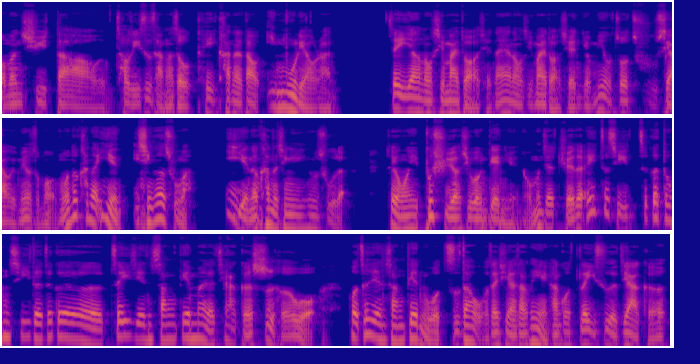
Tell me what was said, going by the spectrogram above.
我们去到超级市场的时候，可以看得到一目了然，这一样东西卖多少钱，那样东西卖多少钱，有没有做促销，有没有什么，我们都看得一眼一清二楚嘛，一眼都看得清清楚楚的。所以我们也不需要去问店员，我们就觉得，诶，这几这个东西的这个这一间商店卖的价格适合我，或者这间商店我知道我在其他商店也看过类似的价格，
